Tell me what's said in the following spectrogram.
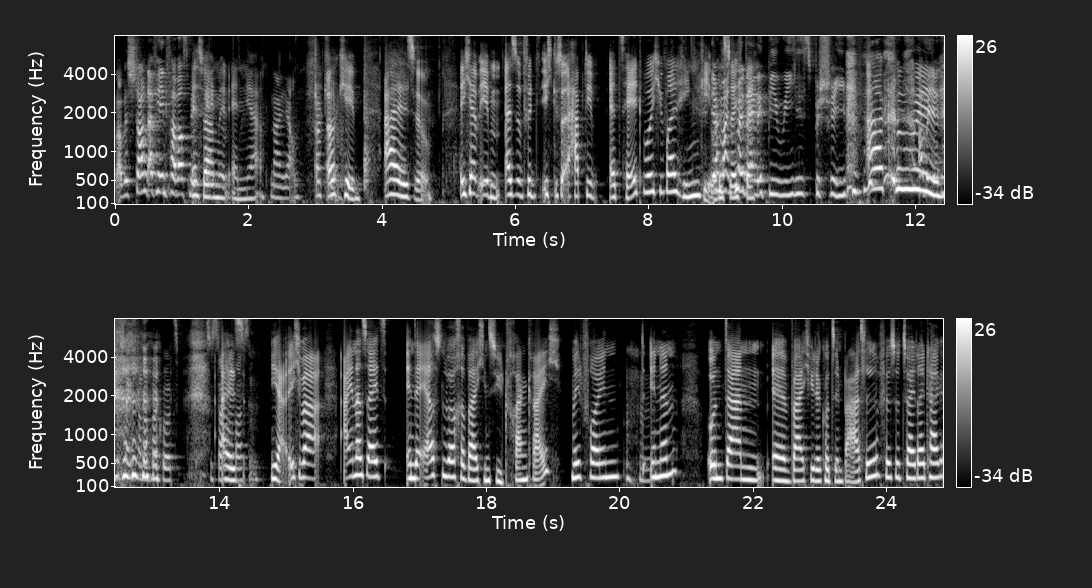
Aber es stand auf jeden Fall was mit es war N. mit N, ja. Naja, okay. Okay, also, ich habe eben, also für, ich habe dir erzählt, wo ich überall hingehe. Ja, manchmal deine Be-Reels beschrieben. Ah, Aber cool. ich kann schon noch mal kurz Also, zusammenfassen. ja, ich war einerseits in der ersten Woche war ich in Südfrankreich mit FreundInnen und dann äh, war ich wieder kurz in Basel für so zwei, drei Tage.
